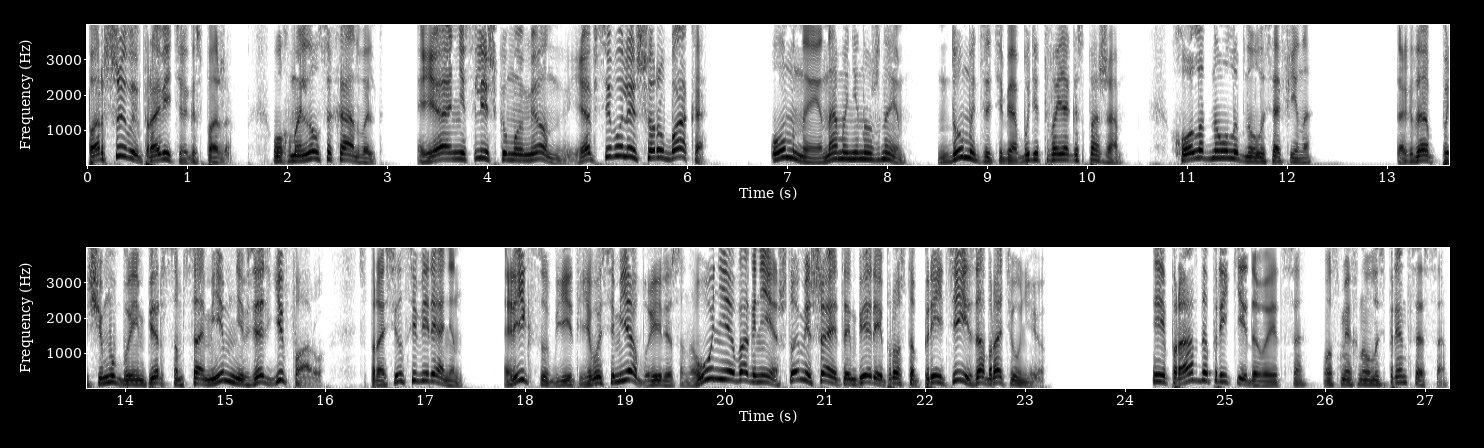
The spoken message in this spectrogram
паршивый правитель, госпожа», — ухмыльнулся Ханвальд. «Я не слишком умен, я всего лишь рубака». «Умные нам и не нужны. Думать за тебя будет твоя госпожа». Холодно улыбнулась Афина. «Тогда почему бы имперцам самим не взять Гефару?» — спросил северянин. «Рикс убит, его семья вырезана, уния в огне. Что мешает империи просто прийти и забрать унию?» «И правда прикидывается», — усмехнулась принцесса.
